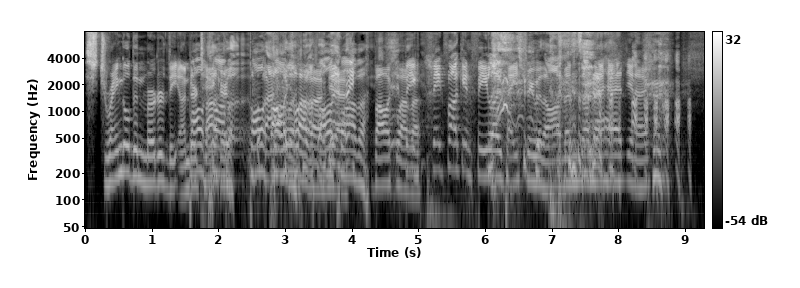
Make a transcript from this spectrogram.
strangled and murdered the Undertaker. Balaclava. Balaclava, yeah. Balaclava. Balaclava. Big, big fucking phyllo pastry with almonds on their head, you know.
